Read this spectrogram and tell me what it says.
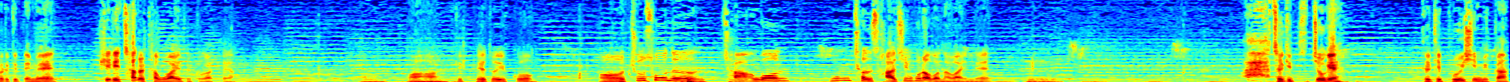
그렇기 때문에 필히 차를 타고 가야 될 것 같아요. 어, 와, 이렇게 배도 있고, 어, 주소는 창원 웅천 사지구라고 나와 있네. 음. 아, 저기 뒤쪽에 그렇게 보이십니까?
